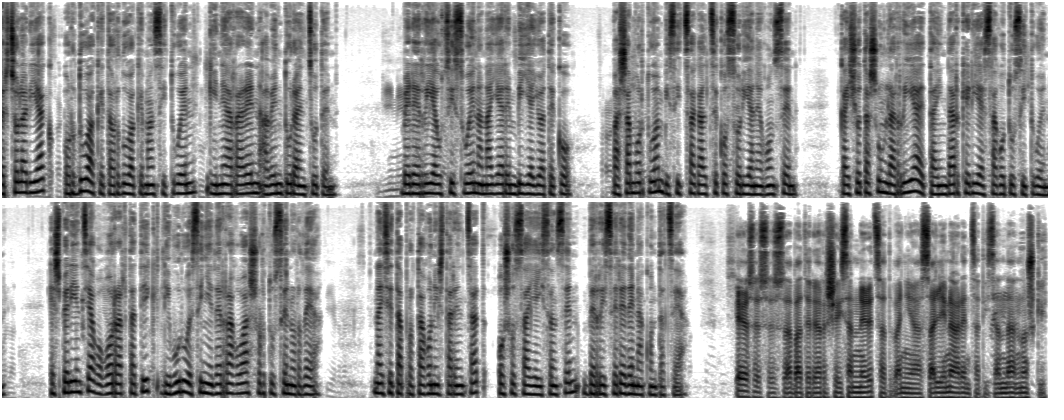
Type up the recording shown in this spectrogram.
Bertsolariak orduak eta orduak eman zituen ginearraren abentura entzuten. Bere herria utzi zuen anaiaren bila joateko, basamortuan bizitza galtzeko zorian egon zen, gaixotasun larria eta indarkeria ezagutu zituen. Esperientzia gogor hartatik liburu ezin ederragoa sortu zen ordea. Naiz eta protagonistarentzat oso zaila izan zen berriz ere dena kontatzea. Ez, ez, ez, bat ere erresa izan niretzat, baina zailena harentzat izan da, noski.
